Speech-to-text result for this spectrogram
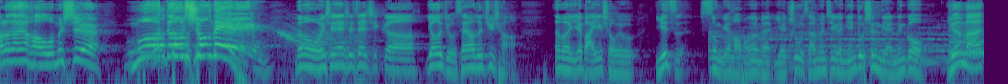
Hello，大家好，我们是摩登兄弟。那么我们现在是在这个幺九三幺的剧场，那么也把一首《野子》送给好朋友们，也祝咱们这个年度盛典能够圆满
